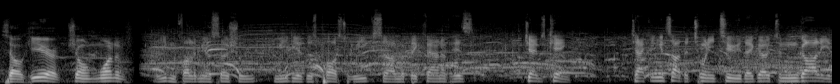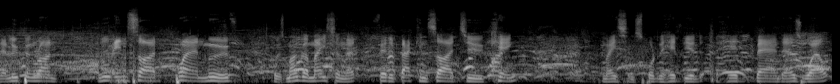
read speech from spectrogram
So here, showing one of He even followed me on social media this past week, so I'm a big fan of his. James King attacking inside the 22. They go to Ngali. They're looping run. Little inside plan move. It was Mungo Mason that fed it back inside to King. Mason sporting the headband, headband as well.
